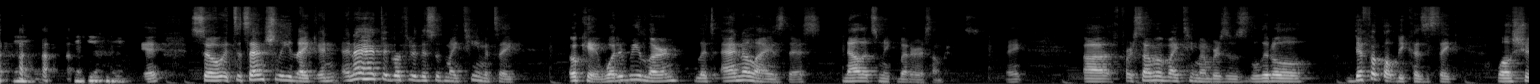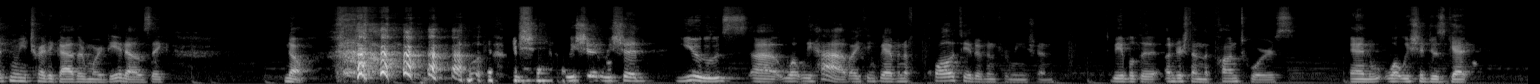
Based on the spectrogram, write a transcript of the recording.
okay. So it's essentially like, and, and I had to go through this with my team. It's like, okay, what did we learn? Let's analyze this. Now let's make better assumptions. Right. Uh, for some of my team members, it was a little difficult because it's like, well, shouldn't we try to gather more data? I was like, no. we, should, we should we should use uh, what we have. I think we have enough qualitative information to be able to understand the contours and what we should do is get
